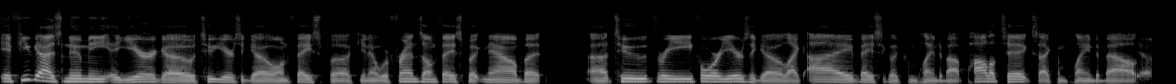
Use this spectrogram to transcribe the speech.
if you guys knew me a year ago, two years ago on Facebook, you know, we're friends on Facebook now, but uh, two, three, four years ago, like I basically complained about politics. I complained about yeah.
